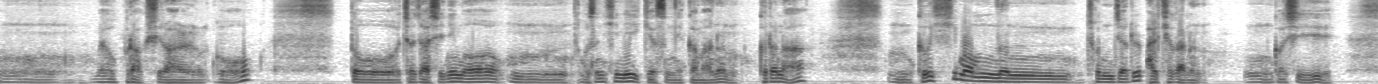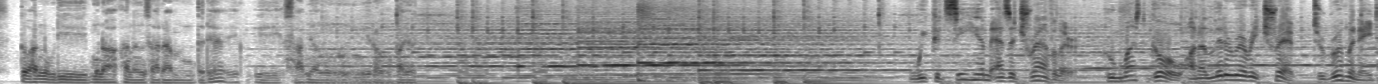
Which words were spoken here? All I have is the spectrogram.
음, 매우 불확실하고 또 저 자신이 뭐 음, 무슨 힘이 있겠습니까마는 그러나 음, 그 힘없는 존재를 밝혀가는 음, 것이 또한 우리 문학하는 사람들의 이, 이 사명이라고 봐요. We could see him as a traveler who must go on a literary trip to ruminate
